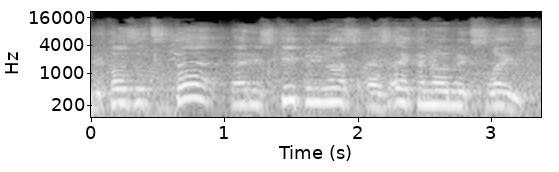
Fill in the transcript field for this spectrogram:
because it's that that is keeping us as economic slaves.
